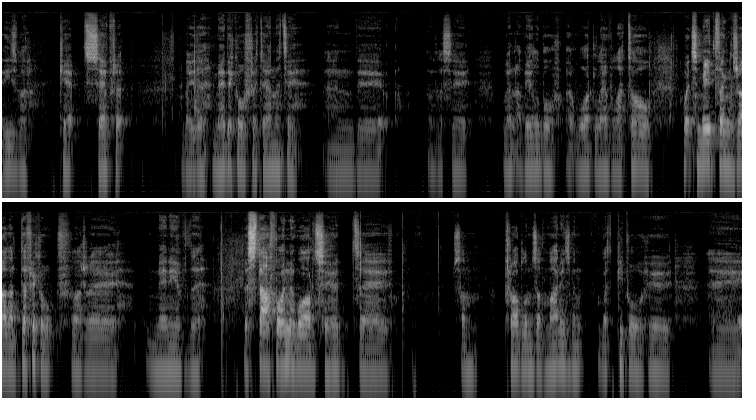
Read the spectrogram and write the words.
these were kept separate by the medical fraternity and uh, as I say weren't available at ward level at all which made things rather difficult for uh, many of the the staff on the wards who had uh, some problems of management with people who uh,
